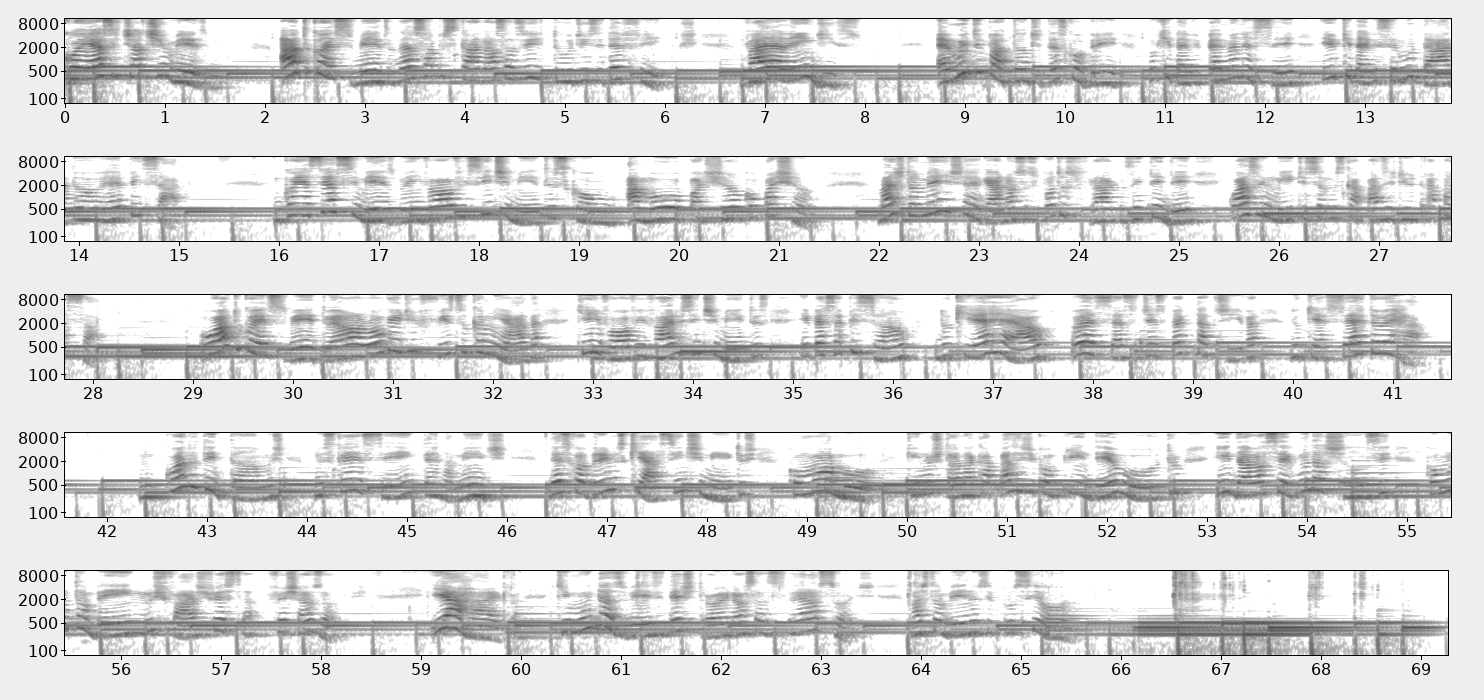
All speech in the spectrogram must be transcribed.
Conhece-te a ti mesmo. Autoconhecimento não é só buscar nossas virtudes e defeitos, vai além disso. É muito importante descobrir o que deve permanecer e o que deve ser mudado ou repensado. Conhecer a si mesmo envolve sentimentos como amor, paixão, compaixão, mas também enxergar nossos pontos fracos e entender quais limites somos capazes de ultrapassar. O autoconhecimento é uma longa e difícil caminhada que envolve vários sentimentos e percepção do que é real ou excesso de expectativa do que é certo ou errado. Enquanto tentamos nos conhecer internamente, descobrimos que há sentimentos como o amor que torna capazes de compreender o outro e dar uma segunda chance, como também nos faz fechar os olhos e a raiva, que muitas vezes destrói nossas relações, mas também nos impulsiona.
